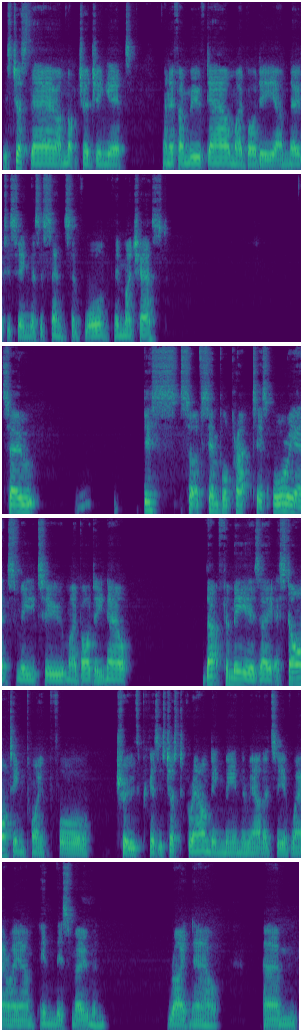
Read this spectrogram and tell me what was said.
it's just there. I'm not judging it. And if I move down my body, I'm noticing there's a sense of warmth in my chest. So this sort of simple practice orients me to my body. Now, that for me is a, a starting point for truth because it's just grounding me in the reality of where I am in this moment right now. Um,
